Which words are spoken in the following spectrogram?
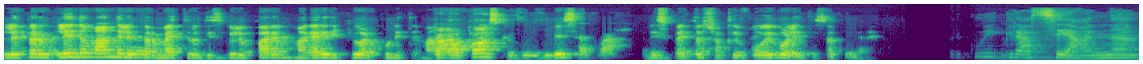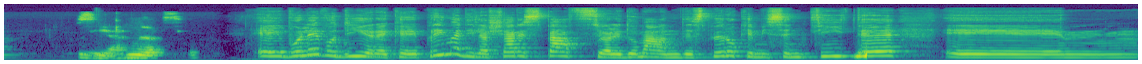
Le, per- le domande le Eh. permettono di sviluppare magari di più alcune par rapport à tematiche ce que vous voulez savoir. rispetto a ciò che voi volete sapere. Per cui grazie Anna. Sì, eh. Merci. E volevo dire che prima di lasciare spazio alle domande, spero che mi sentite, ehm,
